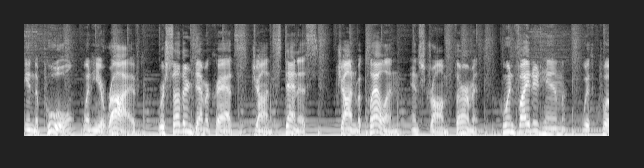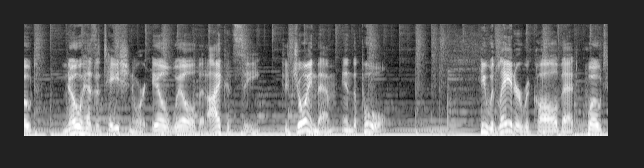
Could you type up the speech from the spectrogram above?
In the pool, when he arrived, were Southern Democrats John Stennis, John McClellan, and Strom Thurmond, who invited him with, quote, no hesitation or ill will that I could see, to join them in the pool. He would later recall that, quote,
